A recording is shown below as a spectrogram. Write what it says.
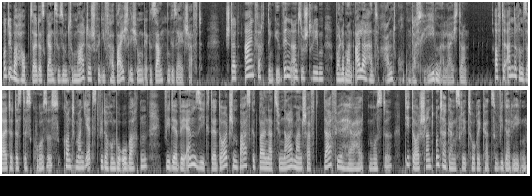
und überhaupt sei das Ganze symptomatisch für die Verweichlichung der gesamten Gesellschaft. Statt einfach den Gewinn anzustreben, wolle man allerhand Randgruppen das Leben erleichtern. Auf der anderen Seite des Diskurses konnte man jetzt wiederum beobachten, wie der WM-Sieg der deutschen Basketballnationalmannschaft dafür herhalten musste, die Deutschland-Untergangsrhetoriker zu widerlegen.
